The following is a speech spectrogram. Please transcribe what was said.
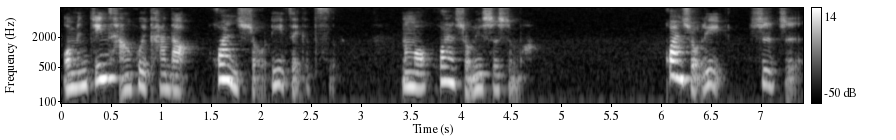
我们经常会看到“换手率”这个词。那么，换手率是什么？换手率是指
